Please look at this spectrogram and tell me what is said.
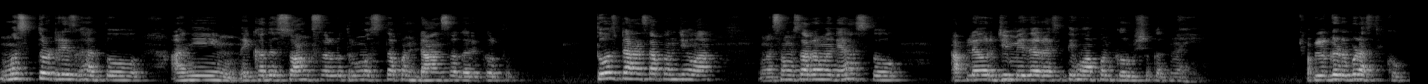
मस्त ड्रेस घालतो आणि एखादं सॉंग चाललं तर मस्त आपण डान्स वगैरे करतो. तोच डान्स आपण जेव्हा संसारामध्ये असतो आपल्यावर जिम्मेदारी असते तेव्हा आपण करू शकत नाही. आपल्याला गडबड असते खूप.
